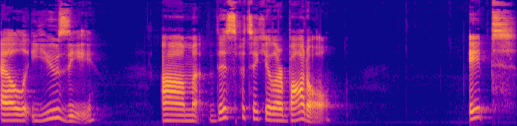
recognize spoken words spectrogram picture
L U Z, um, this particular bottle, it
